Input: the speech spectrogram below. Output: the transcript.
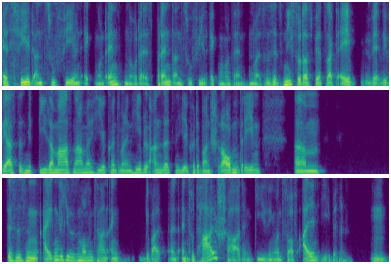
es fehlt an zu vielen Ecken und Enden oder es brennt an zu vielen Ecken und Enden. Weil es ist jetzt nicht so, dass wir jetzt sagen, ey, wie wäre es das mit dieser Maßnahme? Hier könnte man den Hebel ansetzen, hier könnte man Schrauben drehen. Ähm, das ist ein, eigentlich ist es momentan ein, Gewalt, ein, ein Totalschaden in Giesing und zwar auf allen Ebenen. Hm.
